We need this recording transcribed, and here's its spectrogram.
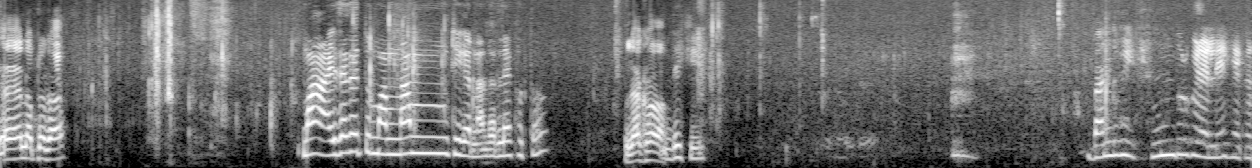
দেখেন আপনারা। মা এই জায়গায় তোমার নাম ঠিকানাটা লেখো তো। লেখো। দেখি। বান্ধবী সুন্দর করে লেখে একটা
